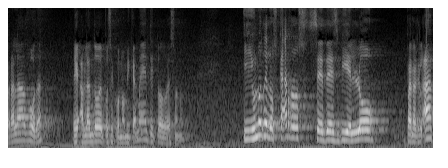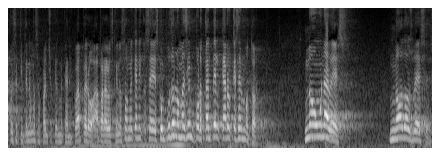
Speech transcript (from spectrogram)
para la boda, eh, hablando pues económicamente y todo eso, ¿no? Y uno de los carros se desvieló para ah, pues aquí tenemos a Pancho que es mecánico, ah, pero ah, para los que no son mecánicos, se descompuso lo más importante del carro que es el motor. No una vez, no dos veces,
